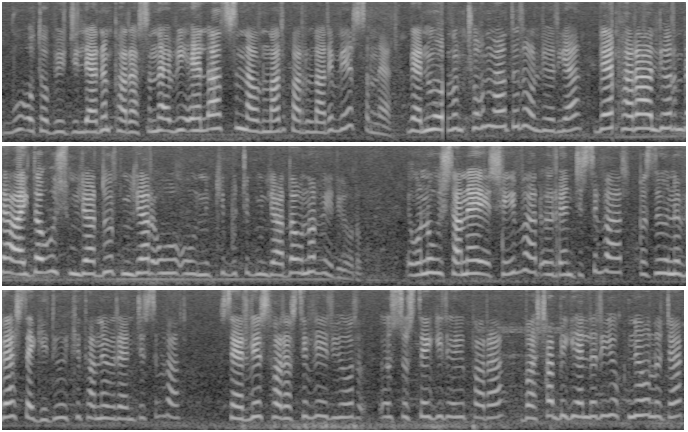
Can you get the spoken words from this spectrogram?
bu otobüsçülerin parasına bir el atsınlar onları paraları versinler. Benim oğlum çok mağdur oluyor ya. Ben para alıyorum ben ayda 3 milyar 4 milyar o 12,5 milyar da ona veriyorum. E onun üç tane şeyi var, öğrencisi var. Kızı üniversite gidiyor, iki tane öğrencisi var. Servis parası veriyor, üst üste gidiyor para. Başka bir geliri yok, ne olacak?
